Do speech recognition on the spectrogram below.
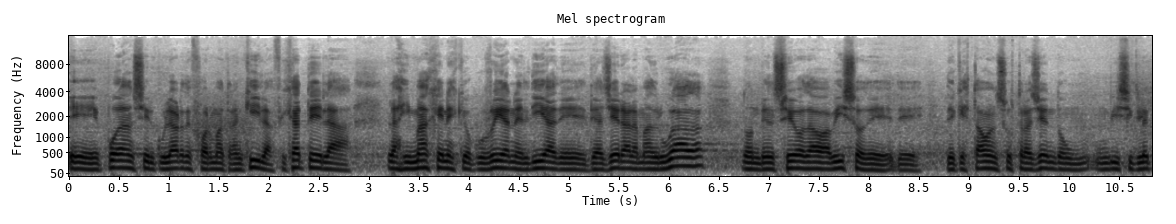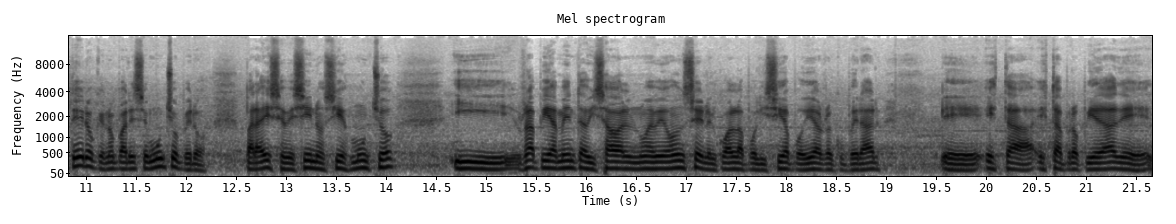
eh, puedan circular de forma tranquila. Fíjate las imágenes que ocurrían el día de, ayer a la madrugada, donde el CEO daba aviso de, que estaban sustrayendo un, un, bicicletero, que no parece mucho, pero para ese vecino sí es mucho, y rápidamente avisaba al 911, en el cual la policía podía recuperar eh, esta, esta, propiedad de,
